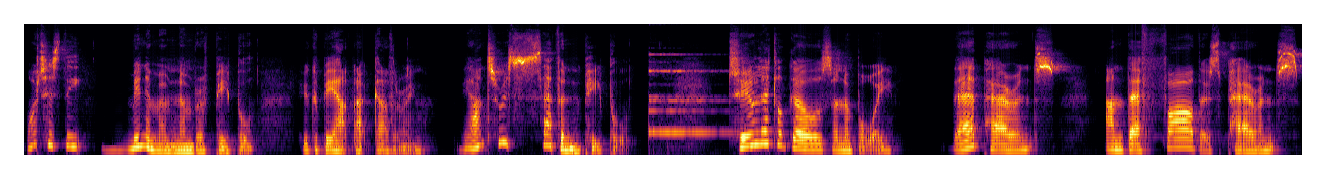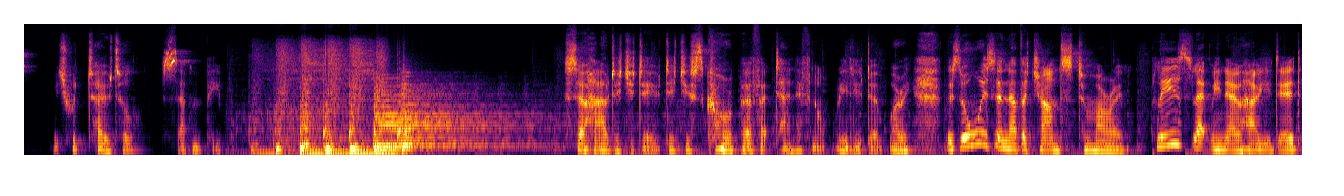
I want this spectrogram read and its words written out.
What is the minimum number of people who could be at that gathering? The answer is seven people two little girls and a boy, their parents, and their father's parents, which would total seven people. So, how did you do? Did you score a perfect 10? If not, really, don't worry. There's always another chance tomorrow. Please let me know how you did.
